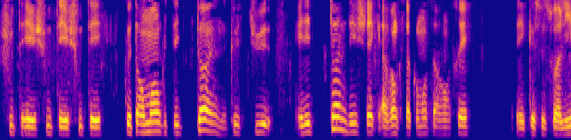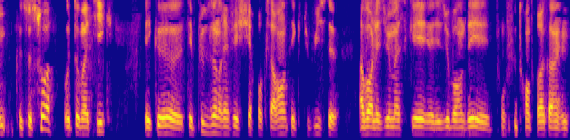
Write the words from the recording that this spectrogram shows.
shooter, shooter, shooter, que t'en manques des tonnes, que tu aies des tonnes d'échecs avant que ça commence à rentrer, et que ce soit que ce soit automatique, et que t'aies plus besoin de réfléchir pour que ça rentre, et que tu puisses avoir les yeux masqués, les yeux bandés, et ton shoot rentrera quand même.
